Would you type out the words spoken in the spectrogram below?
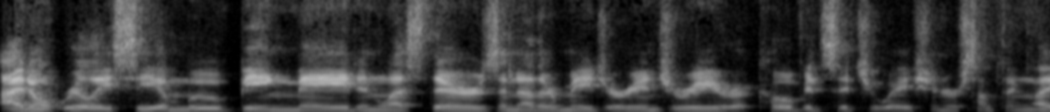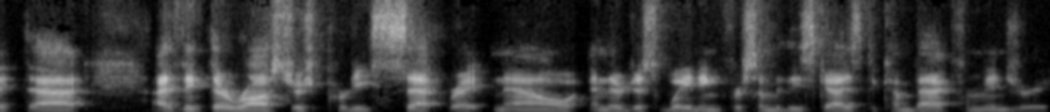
I don't really see a move being made unless there's another major injury or a COVID situation or something like that. I think their roster is pretty set right now, and they're just waiting for some of these guys to come back from injury.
